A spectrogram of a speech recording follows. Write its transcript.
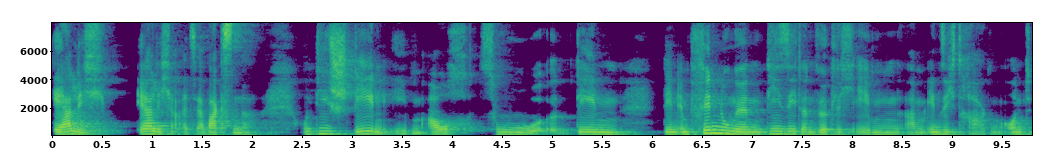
ehrlich, ehrlicher als Erwachsene. Und die stehen eben auch zu den, den Empfindungen, die sie dann wirklich eben ähm, in sich tragen. Und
